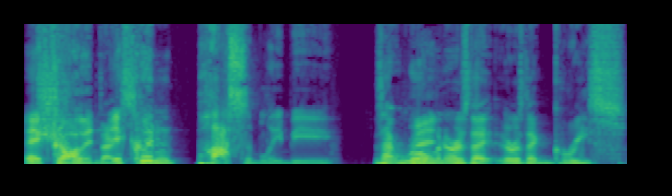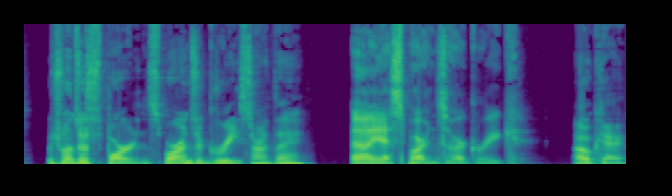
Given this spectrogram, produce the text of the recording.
It shocked, couldn't. It couldn't possibly be. Is that Roman or is that or is that Greece? Which ones are Spartans? Spartans are Greece, aren't they? Oh yeah, Spartans are Greek. Okay.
